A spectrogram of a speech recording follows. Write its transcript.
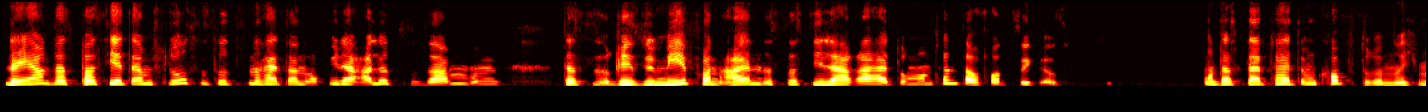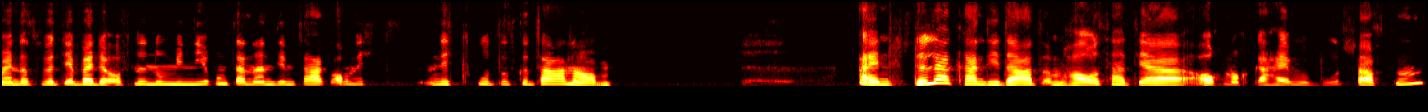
Naja, und was passiert am Schluss? Es sitzen halt dann auch wieder alle zusammen und das Resümee von allen ist, dass die Lara halt dumm und hinterfotzig ist. Und das bleibt halt im Kopf drin. Ich meine, das wird ja bei der offenen Nominierung dann an dem Tag auch nichts, nichts Gutes getan haben. Ein stiller Kandidat im Haus hat ja auch noch geheime Botschaften.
